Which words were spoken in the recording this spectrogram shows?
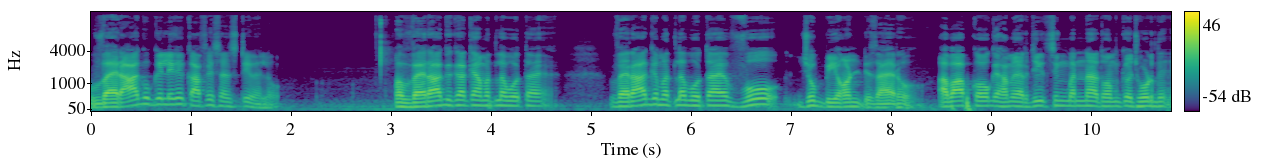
वैराग के लेके काफ़ी सेंसिटिव है लोग। और वैराग्य का क्या मतलब होता है? वैराग्य मतलब होता है वो जो बियॉन्ड डिज़ायर हो। अब आप कहोगे, हमें अरिजीत सिंह बनना है तो हम क्यों छोड़ दें?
